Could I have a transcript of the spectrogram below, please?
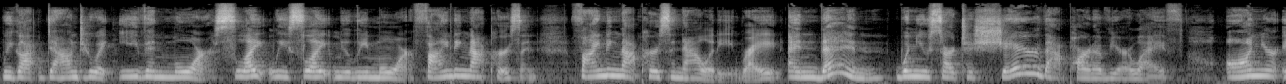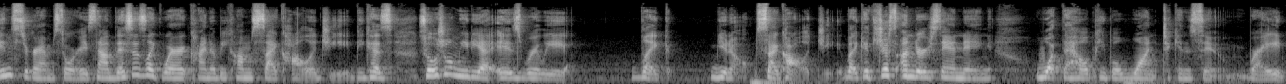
we got down to it even more slightly slightly more finding that person finding that personality, right? And then when you start to share that part of your life, on your Instagram stories. Now, this is like where it kind of becomes psychology because social media is really like, you know, psychology. Like, it's just understanding what the hell people want to consume, right?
